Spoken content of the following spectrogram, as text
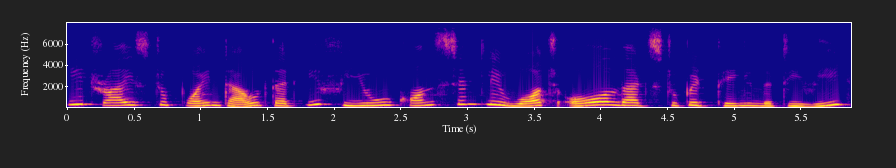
He tries to point out that if you constantly watch all that stupid thing in the TV,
